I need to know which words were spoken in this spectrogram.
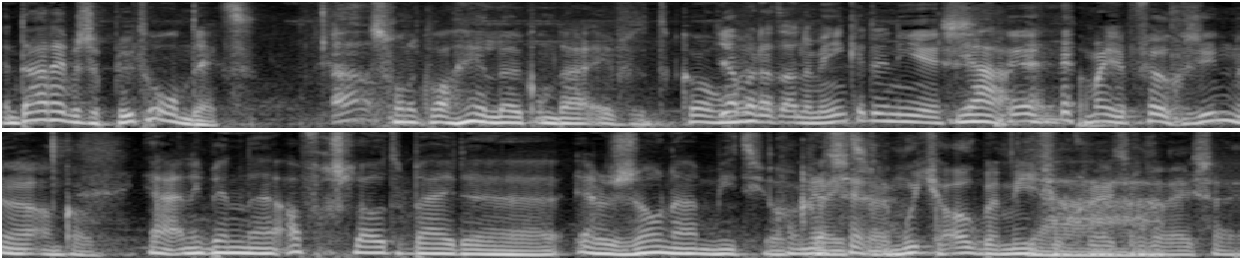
En daar hebben ze Pluto ontdekt. Oh. Dus vond ik wel heel leuk om daar even te komen. Ja, maar dat Anneminke er niet is. Ja, Maar je hebt veel gezien, eh, Anko. ja, en ik ben eh, afgesloten bij de Arizona Meteor Ik wou net zeggen, Crater. moet je ook bij Meteor Ja. Crater geweest zijn.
